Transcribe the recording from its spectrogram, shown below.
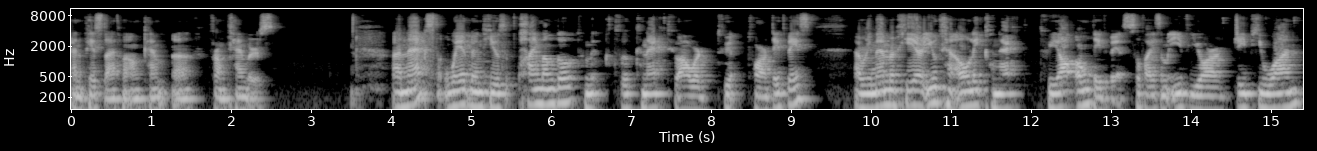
and paste that one on cam uh, from Canvas. Uh, next, we're going to use PyMongo to, to connect to our to, to our database. And remember here, you can only connect to your own database. So for example, if you're GP1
